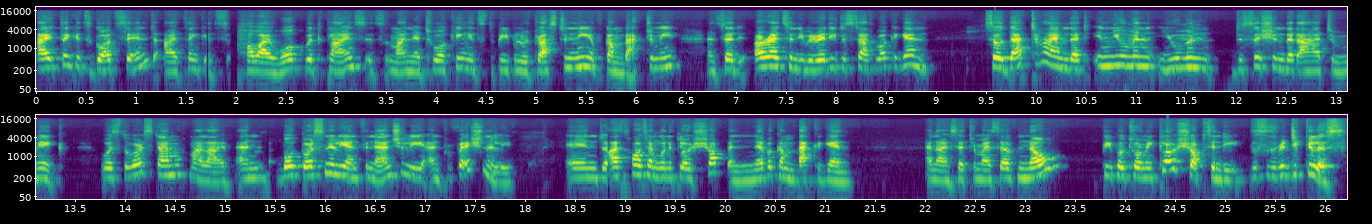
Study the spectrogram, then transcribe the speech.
i think it's god sent i think it's how i work with clients it's my networking it's the people who trust in me have come back to me and said all right cindy we're ready to start work again so that time that inhuman human decision that i had to make was the worst time of my life, and both personally and financially and professionally. And I thought I'm going to close shop and never come back again. And I said to myself, no. People told me, close shop, Cindy. This is ridiculous.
